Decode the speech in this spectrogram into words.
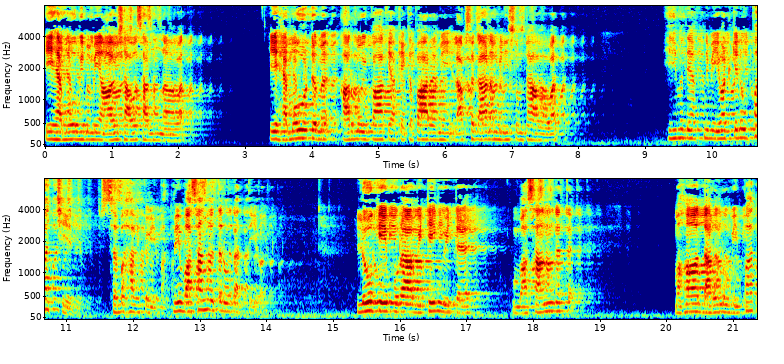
ඒ හැමෝගෙම මේ ආවිශාවසන්න වනාවත් ඒ හැමෝටම කර්ම විපාකයක් එක පාරමේ ලක්ෂ ගානම් මිනිස්සුන්ටාවවත් හෙම දෙයක්න මේ ඒවට කෙන උපච්චේද ස්වභාවික විපත් මේ වසංගතරෝ ගත්තේ වගේ. ලෝකයේ පුරා විටෙන් විට වසංගත මහා දරුණු විපත්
